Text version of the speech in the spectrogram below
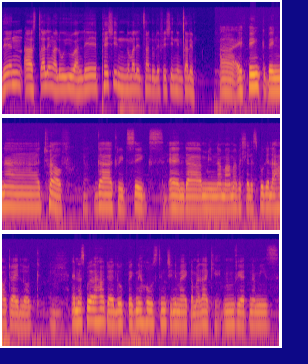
Then asicale ngalo u1 le passion noma le thando le fashion licale. uh, i think bengina 12 Yeah. ka grade six and uh, mina mama behlele sibukela how do i look and nasibukela how do i look bekune-hosting jini ma igama lakhe mvietnamese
